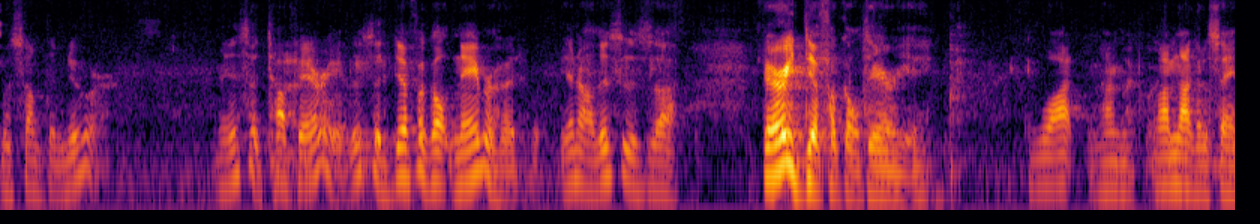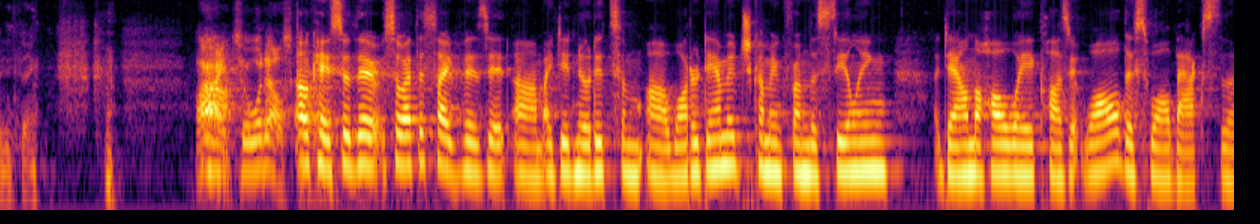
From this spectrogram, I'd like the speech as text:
with something newer. I mean, it's a tough area. This is a difficult neighborhood. You know, this is a very difficult area. What, I'm, I'm not gonna say anything. All right, so what else? Carol? Okay, so there, so at the site visit, um, I did noted some, uh, water damage coming from the ceiling down the hallway closet wall. This wall backs the,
